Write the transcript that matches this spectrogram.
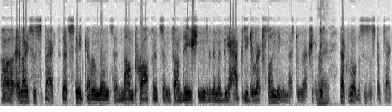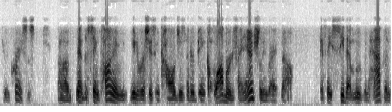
Uh, and I suspect that state governments and nonprofits and foundations are going to be happy to direct funding in that direction. Right. After all, this is a spectacular crisis. Uh, at the same time, universities and colleges that are being clobbered financially right now, if they see that movement happen,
